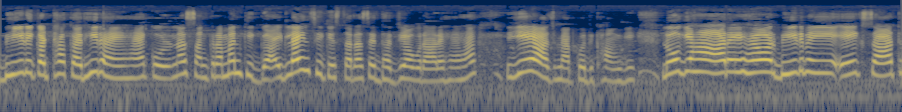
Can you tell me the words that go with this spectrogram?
भीड़ इकट्ठा कर ही रहे हैं, कोरोना संक्रमण की गाइडलाइंस ही किस तरह से धज्जियाँ उड़ा रहे हैं, ये आज मैं आपको दिखाऊँगी। लोग यहाँ आ रहे हैं और भीड़ में ये एक साथ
